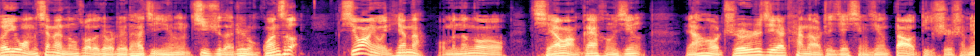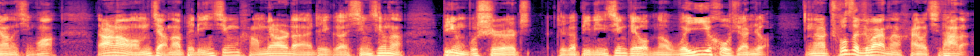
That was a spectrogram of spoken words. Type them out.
所以我们现在能做的就是对它进行继续的这种观测，希望有一天呢，我们能够前往该恒星，然后直接看到这些行星到底是什么样的情况。当然了，我们讲到比邻星旁边的这个行星呢，并不是这个比邻星给我们的唯一候选者。那除此之外呢，还有其他的，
